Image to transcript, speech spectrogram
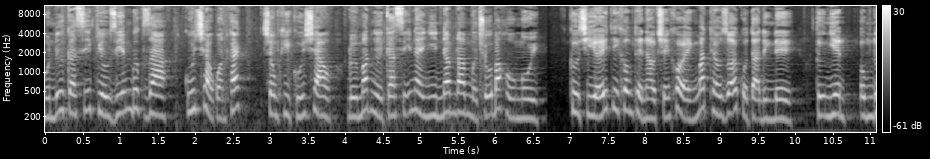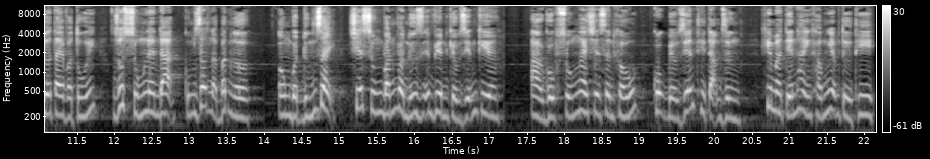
một nữ ca sĩ kiều diễm bước ra, cúi chào quan khách. Trong khi cúi chào, đôi mắt người ca sĩ này nhìn đăm đăm ở chỗ bác Hồ ngồi. Cử chỉ ấy thì không thể nào tránh khỏi ánh mắt theo dõi của Tạ Đình Đề. Tự nhiên, ông đưa tay vào túi, rút súng lên đạn cũng rất là bất ngờ. Ông bật đứng dậy, chĩa súng bắn vào nữ diễn viên kiều diễm kia. Ả à, gục xuống ngay trên sân khấu, cuộc biểu diễn thì tạm dừng. Khi mà tiến hành khám nghiệm tử thi,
